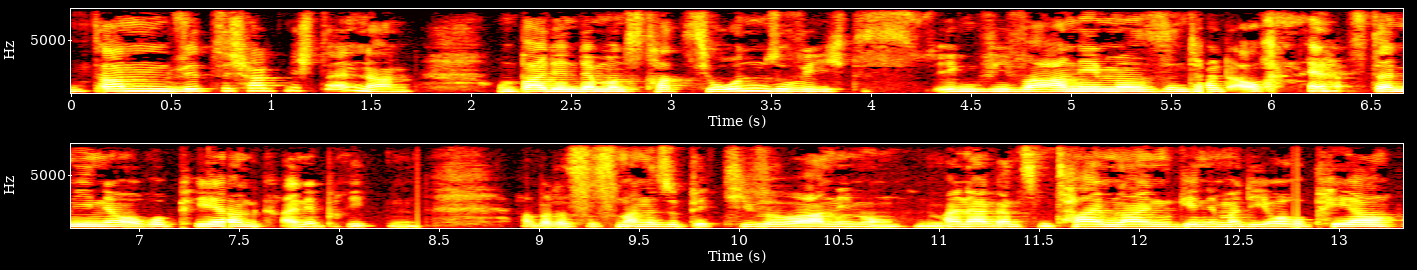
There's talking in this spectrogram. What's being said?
dann wird sich halt nichts ändern. Und bei den Demonstrationen, so wie ich das irgendwie wahrnehme, sind halt auch in erster Linie Europäer und keine Briten. Aber das ist meine subjektive Wahrnehmung. In meiner ganzen Timeline gehen immer die Europäer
